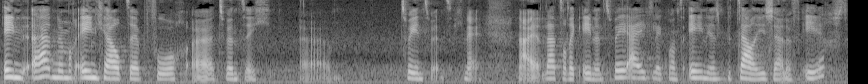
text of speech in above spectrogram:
Eén, hè, nummer één geldtip voor uh, 2022. nee, nou, letterlijk 1 en 2 eigenlijk. Want 1 is betaal jezelf eerst.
